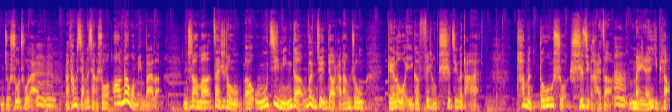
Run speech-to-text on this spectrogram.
你就说出来。嗯嗯。然后他们想了想说，哦，那我明白了。你知道吗？在这种呃无记名的问卷调查当中，给了我一个非常吃惊的答案。他们都说十几个孩子，嗯，每人一票。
